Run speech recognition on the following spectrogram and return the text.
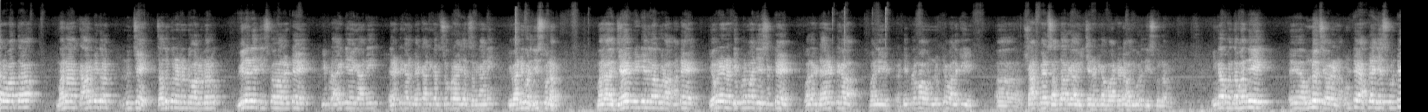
తర్వాత మన కార్మికుల నుంచే చదువుకున్నటువంటి వాళ్ళు ఉన్నారు. వీళ్ళనే తీసుకోవాలంటే ఇప్పుడు ఐటీఐ కానీ ఎలక్ట్రికల్ మెకానికల్ సూపర్వైజర్స్ కానీ ఇవన్నీ కూడా తీసుకున్నారు. మన జేఎంఈటీలుగా కూడా అంటే ఎవరైనా డిప్లొమా చేసి ఉంటే వాళ్ళకి డైరెక్ట్గా మళ్ళీ డిప్లొమా ఉంటే వాళ్ళకి షార్ట్ ఫైర్ సర్దార్గా ఇచ్చేటట్టుగా మాట్లాడడం అది కూడా తీసుకున్నారు. ఇంకా కొంతమంది ఉండొచ్చు ఎవరైనా. ఉంటే అప్లై చేసుకుంటే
